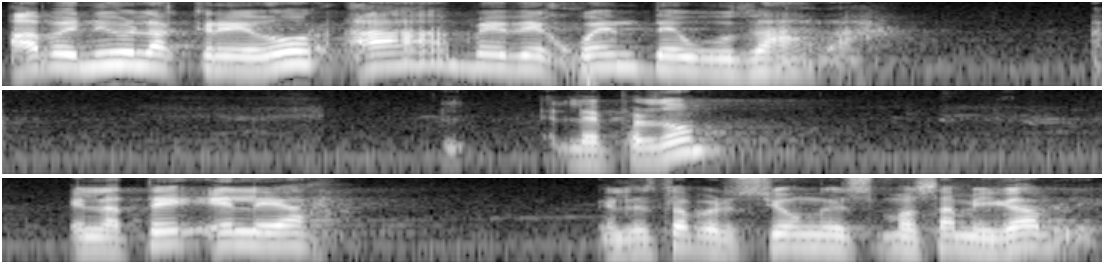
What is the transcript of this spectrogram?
Ha venido el acreedor, ah, me dejó endeudada. Le perdón, en la TLA, en esta versión es más amigable.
